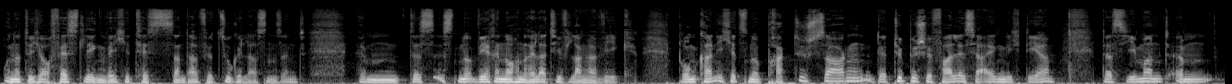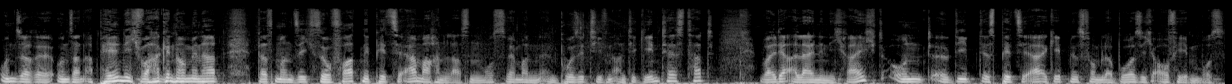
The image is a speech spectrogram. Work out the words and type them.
und natürlich auch festlegen, welche Tests dann dafür zugelassen sind. Ähm, das ist wäre noch ein relativ langer Weg. Drum kann ich jetzt nur praktisch sagen, der typische Fall ist ja eigentlich der, dass jemand ähm, unsere, unseren Appell nicht wahrgenommen hat, dass man sich sofort eine PCR machen lassen muss, wenn man einen positiven Antigentest Test hat, weil der alleine nicht reicht und äh, die, das PCR-Ergebnis vom Labor sich aufheben muss.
